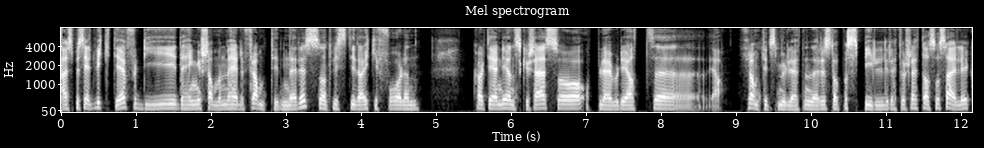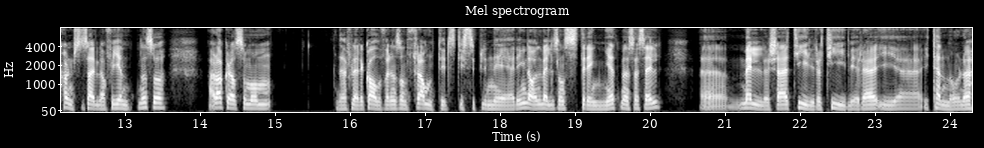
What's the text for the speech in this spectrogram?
er spesielt viktige fordi det henger sammen med hele framtiden deres, sånn at hvis de da ikke får den karakteren de ønsker seg, så opplever de at uh, ja, framtidsmulighetene deres står på spill, rett og slett. Altså særlig, kanskje særlig da for jentene, så er det akkurat som om det flere kaller for en sånn framtidsdisiplinering, en veldig sånn strenghet med seg selv. Uh, melder seg tidligere og tidligere i, uh, i tenårene,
